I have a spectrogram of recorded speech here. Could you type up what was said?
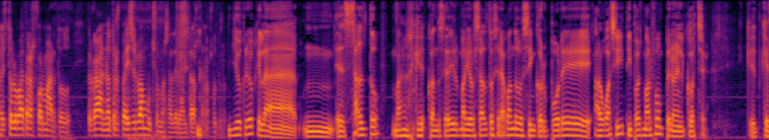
Esto lo va a transformar todo. Pero claro, en otros países van mucho más adelantados que nosotros. Yo creo que la, mm, el salto, cuando se dé el mayor salto, será cuando se incorpore algo así, tipo smartphone, pero en el coche que,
